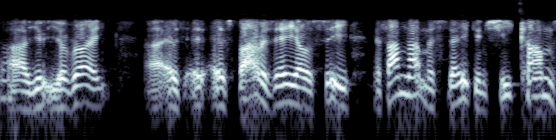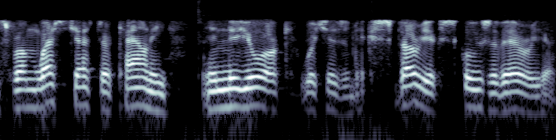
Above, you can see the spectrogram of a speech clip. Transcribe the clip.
Uh, you, you're right. Uh, as as far as AOC, if I'm not mistaken, she comes from Westchester County in New York, which is a ex- very exclusive area.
